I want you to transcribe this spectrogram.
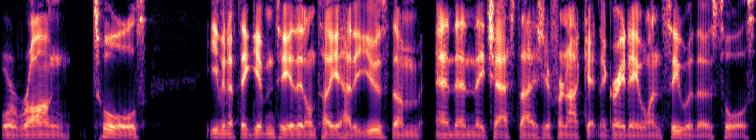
or wrong tools. Even if they give them to you, they don't tell you how to use them, and then they chastise you for not getting a great A1C with those tools,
